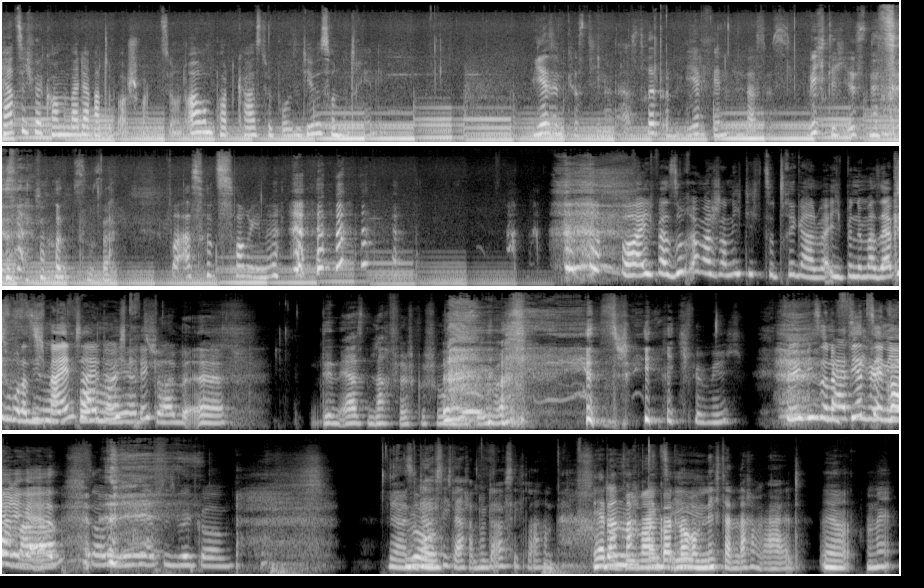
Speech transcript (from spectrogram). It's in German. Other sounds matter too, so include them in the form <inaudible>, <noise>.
Herzlich willkommen bei der Wattebausch-Fraktion, eurem Podcast für positives Hundetraining. Wir sind Christine und Astrid und wir finden, dass es wichtig ist, nett zu seinem Hund zu sein. Boah, Astrid, sorry, ne? Boah, ich versuche immer schon nicht dich zu triggern, weil ich bin immer selbst froh, dass ich meinen Teil durchkriege. Ich schon äh, den ersten Lachflash geschoben, deswegen war es <laughs> jetzt schwierig für mich. Wie so eine 14-Jährige. Sorry, herzlich willkommen. Ja, du so. darfst nicht lachen, du darfst nicht lachen. Ja, dann mach Mein Gott, eh. warum nicht? Dann lachen wir halt. Ja. Nee.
